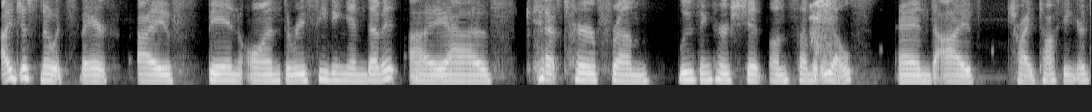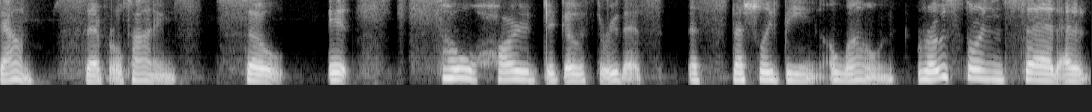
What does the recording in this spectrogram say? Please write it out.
I just know it's there. I've been on the receiving end of it. I have kept her from losing her shit on somebody else, and I've tried talking her down several times. So it's so hard to go through this, especially being alone. Rose Thorn said at an,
